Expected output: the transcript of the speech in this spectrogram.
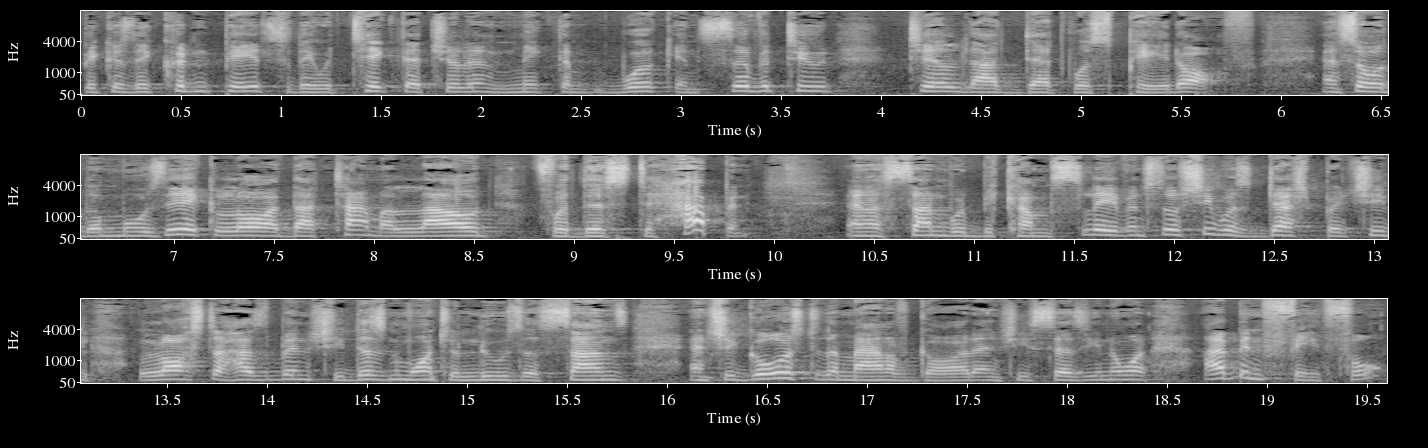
because they couldn't pay it, so they would take their children and make them work in servitude till that debt was paid off. And so the Mosaic law at that time allowed for this to happen and her son would become slave. And so she was desperate. She lost her husband. She doesn't want to lose her sons. And she goes to the man of God and she says, You know what? I've been faithful.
